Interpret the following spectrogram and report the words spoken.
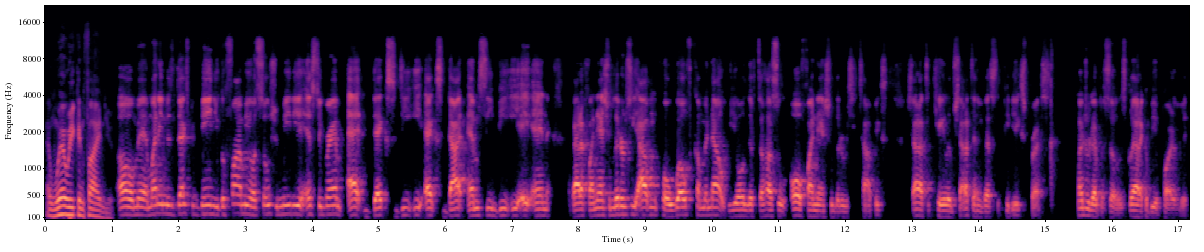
and where we can find you. Oh man, my name is Dex McBean. You can find me on social media, Instagram at Dex D E X dot M C B E A N. I got a financial literacy album called Wealth coming out. We all live to hustle, all financial literacy topics. Shout out to Caleb. Shout out to Investopedia Express. 100 episodes. Glad I could be a part of it.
